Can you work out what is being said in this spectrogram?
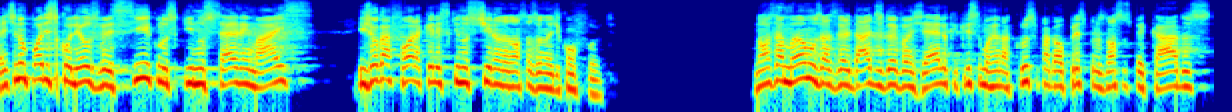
A gente não pode escolher os versículos que nos servem mais e jogar fora aqueles que nos tiram da nossa zona de conforto. Nós amamos as verdades do Evangelho, que Cristo morreu na cruz para pagar o preço pelos nossos pecados.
